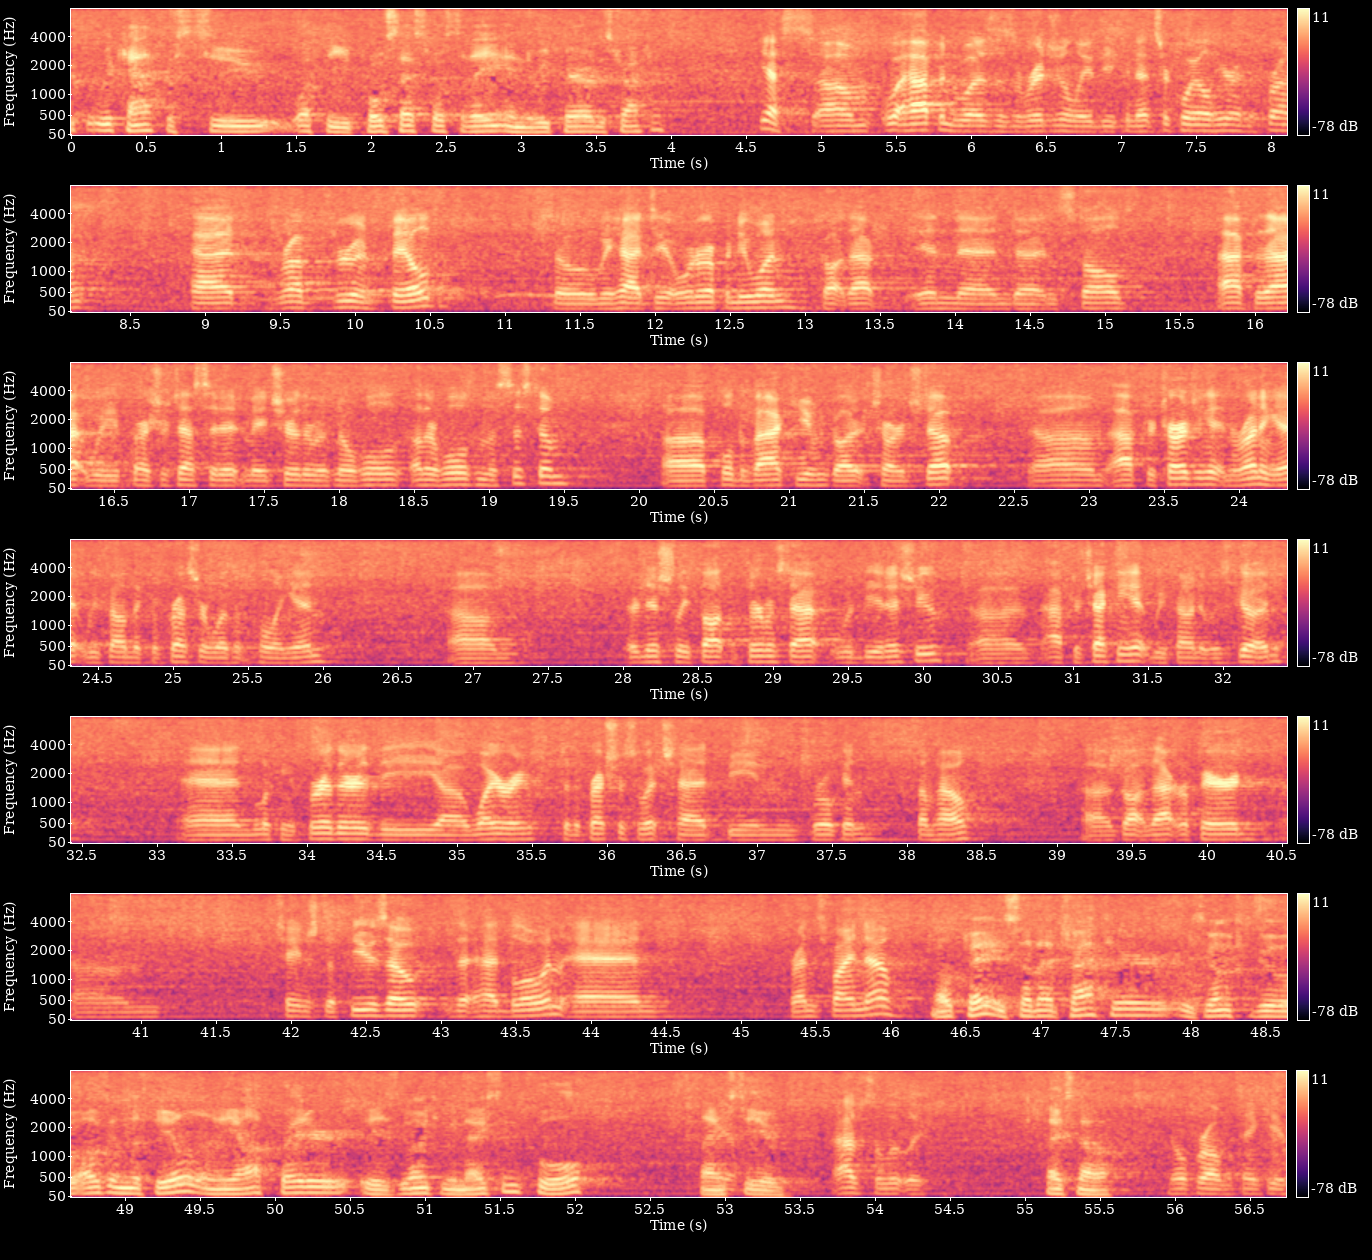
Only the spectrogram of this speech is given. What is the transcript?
recap as to what the process was today in the repair of this tractor? Yes, um, what happened was is originally the condenser coil here in the front had rubbed through and failed. So we had to order up a new one, got that in and uh, installed. After that, we pressure tested it, made sure there was no hole, other holes in the system, uh, pulled the vacuum, got it charged up. Um, after charging it and running it, we found the compressor wasn't pulling in. Um, initially thought the thermostat would be an issue. Uh, after checking it, we found it was good. And looking further, the uh, wiring to the pressure switch had been broken somehow. Uh, got that repaired, um, changed the fuse out that had blown, and runs fine now. Okay, so that tractor is going to go out in the field and the operator is going to be nice and cool, thanks to you. Absolutely. Thanks, Noah. No problem. Thank you.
